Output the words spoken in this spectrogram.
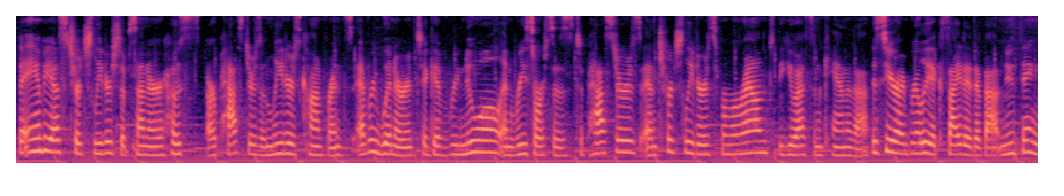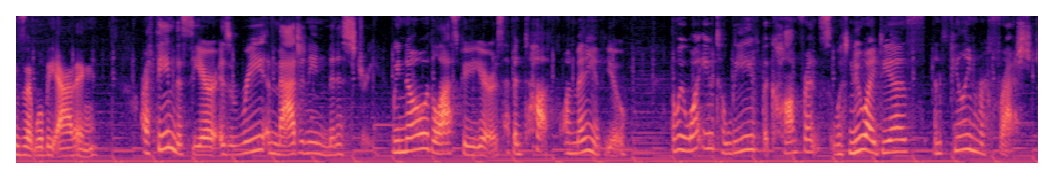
The AMBS Church Leadership Center hosts our Pastors and Leaders Conference every winter to give renewal and resources to pastors and church leaders from around the U.S. and Canada. This year I'm really excited about new things that we'll be adding. Our theme this year is Reimagining Ministry. We know the last few years have been tough on many of you, and we want you to leave the conference with new ideas and feeling refreshed.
